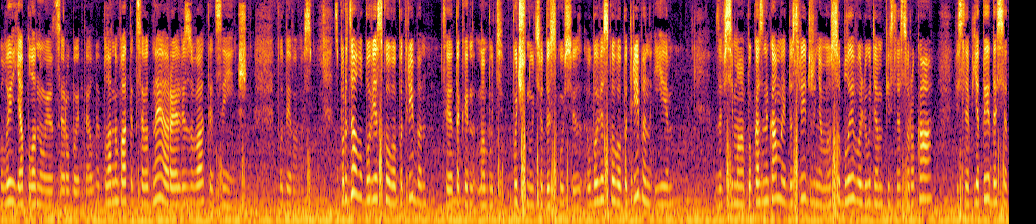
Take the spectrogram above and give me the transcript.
коли я планую це робити. Але планувати це одне, а реалізувати це інше. Подивимось. Спортзал обов'язково потрібен. Це я таки, мабуть, почну цю дискусію. Обов'язково потрібен і за всіма показниками і дослідженнями, особливо людям після 40, після 50.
